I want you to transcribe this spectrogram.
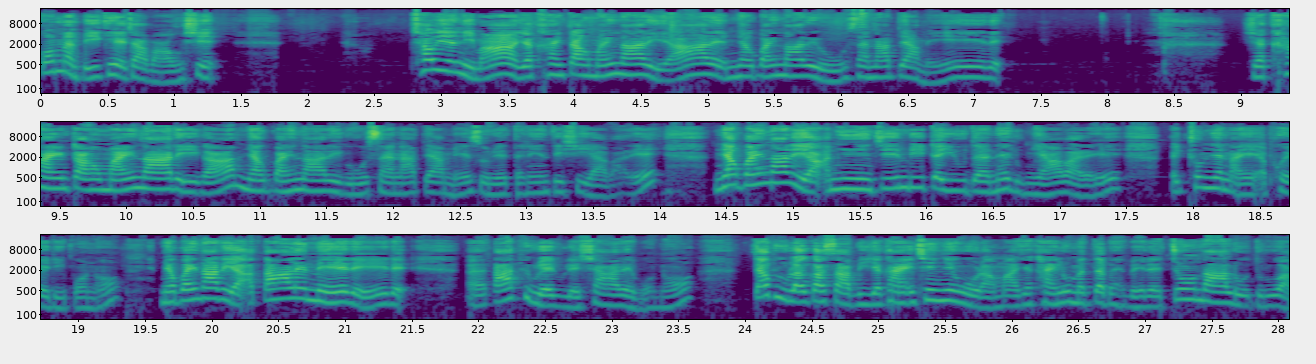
comment ပေးခဲ့ကြပါအောင်ရှင်6ရက်နေ့မှာရခိုင်တောင်ပိုင်းသားတွေရတဲ့မြောက်ပိုင်းသားတွေကိုဆန္ဒပြမယ်တဲ့ ရခိုင်တောင်ပိုင်းသားတွေကမြောက်ပိုင်းသားတွေကိုဆန္ဒပြမယ်ဆိုတဲ့သတင်းသိရှိရပါတယ်။မြောက်ပိုင်းသားတွေကအမြင်ကျင်းပြီးတယူတန်တဲ့လူများပါတယ်။အဲထွတ်မျက်နှာရဲ့အဖွဲ့တွေပေါ့နော်။မြောက်ပိုင်းသားတွေကအသားလဲမဲတယ်တဲ့။အဲသားဖြူလဲလူလဲရှားတယ်ပေါ့နော်။ကြောက်ဖြူလောက်ကစားပြီးရခိုင်အချင်းချင်းကိုတော့မှရခိုင်လို့မတက်ပဲပဲတဲ့ကျွန်းသားလို့သူတို့က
